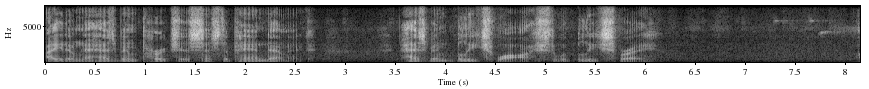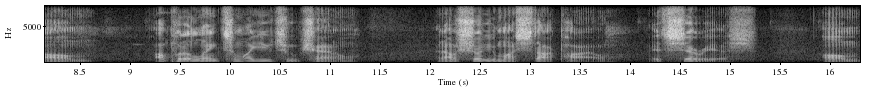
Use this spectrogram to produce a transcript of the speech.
item that has been purchased since the pandemic has been bleach washed with bleach spray. Um, I'll put a link to my YouTube channel and I'll show you my stockpile. It's serious. Um,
